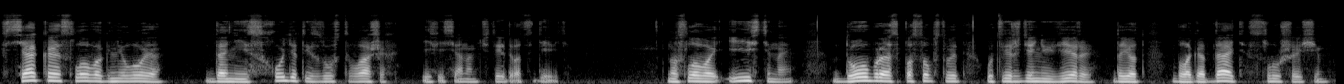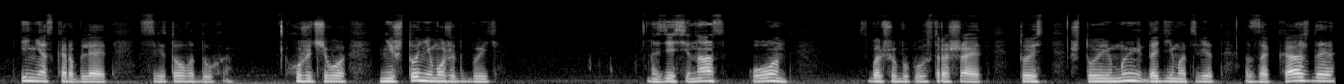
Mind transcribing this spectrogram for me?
«Всякое слово гнилое, да не исходит из уст ваших» Ефесянам 4.29. Но слово истинное, доброе способствует утверждению веры, дает благодать слушающим и не оскорбляет Святого Духа. Хуже чего ничто не может быть. Здесь и нас Он с большой буквы устрашает, то есть, что и мы дадим ответ за каждое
